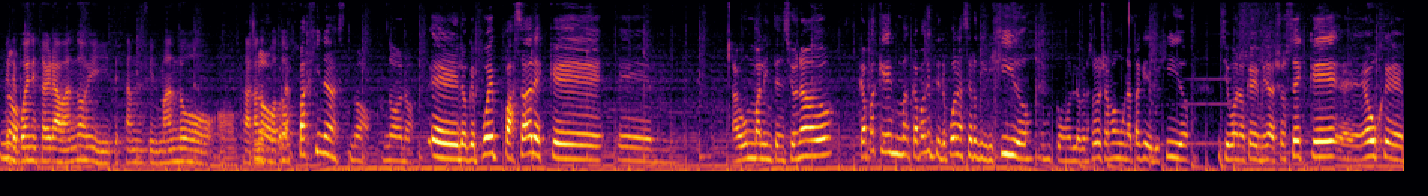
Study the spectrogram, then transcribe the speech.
Que no. te pueden estar grabando y te están filmando o, sacando No, con fotos. las páginas no, no, no. Eh, lo que puede pasar es que eh, algún malintencionado, capaz que es capaz que te lo pueden hacer dirigido, como lo que nosotros llamamos un ataque dirigido. Dice, bueno, ok, mira, yo sé que eh, Euge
